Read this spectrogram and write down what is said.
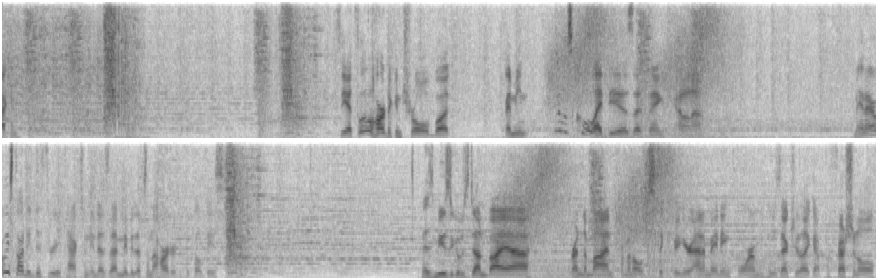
Attacking. So yeah, it's a little hard to control, but I mean, it was cool ideas, I think. I don't know. Man, I always thought he did three attacks when he does that. Maybe that's on the harder difficulties. His music was done by a friend of mine from an old stick figure animating forum who's actually like a professional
